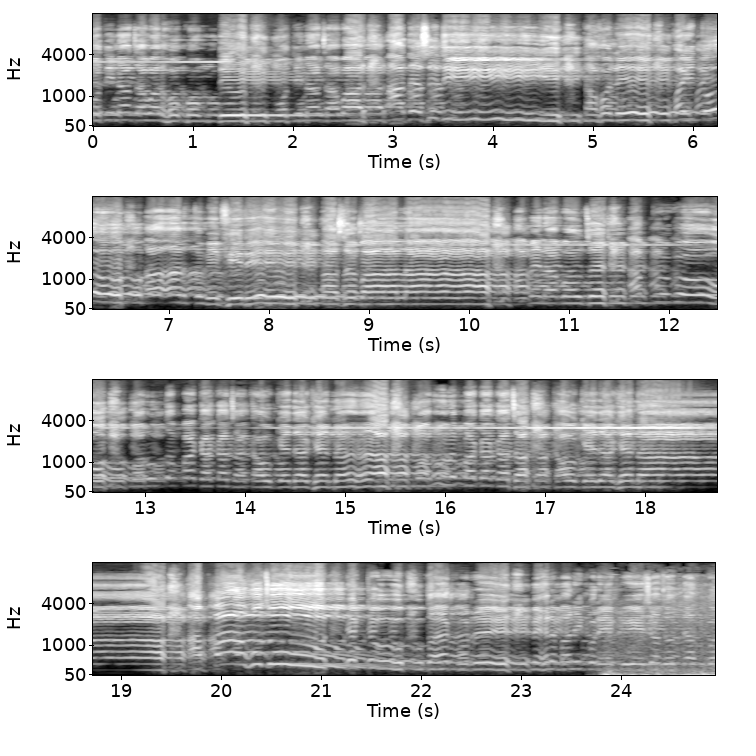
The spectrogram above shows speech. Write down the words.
মদিনা যাওয়ার হুকুম দি মদিনা যাওয়ার আদেশ দি তাহলে হয়তো আর তুমি ফিরে আসবা না। আমি না বলছে গো তো পাকা কাঁচা, কাউকে দেখে না। মরণ পাকা কাঁচা, কাউকে দেখে না। আপা, হুজুর, একটু দয়া করে, মেহরবানি করে একটু ইজাজত দেন গো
